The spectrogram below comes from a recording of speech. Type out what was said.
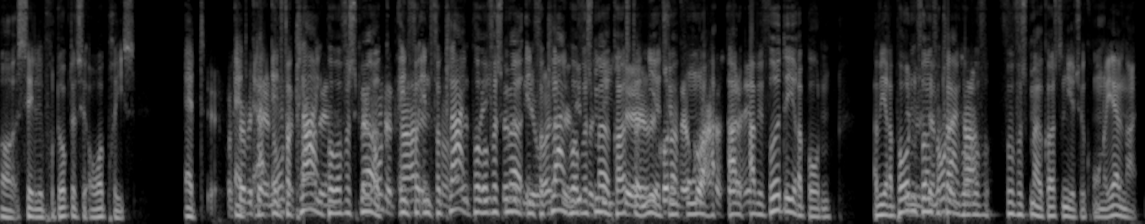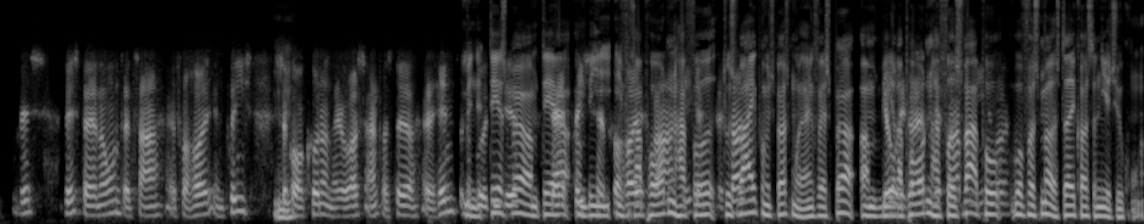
og sælge produkter til overpris. At, så at, at nogen, en forklaring på, hvorfor der en, for, en for forklaring på, hvorfor de en forklaring på, hvorfor præcis, koster øh, 29 kunderne vil gå kroner. Har, har, har vi fået det i rapporten? Har vi i rapporten Jamen, fået en forklaring på, hvorfor, hvorfor smøret koster 29 kroner? Ja eller nej? Hvis, hvis der er nogen, der tager øh, for høj en pris, mm. så Mm. går kunderne jo også andre steder øh, hen. Men burde det, jeg spørger om, det er, om vi i rapporten har fået... Du svarer ikke på mit spørgsmål, for jeg spørger, om vi Jo, i det rapporten har fået svar på hvorfor smøret stadig koster 29 kroner.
